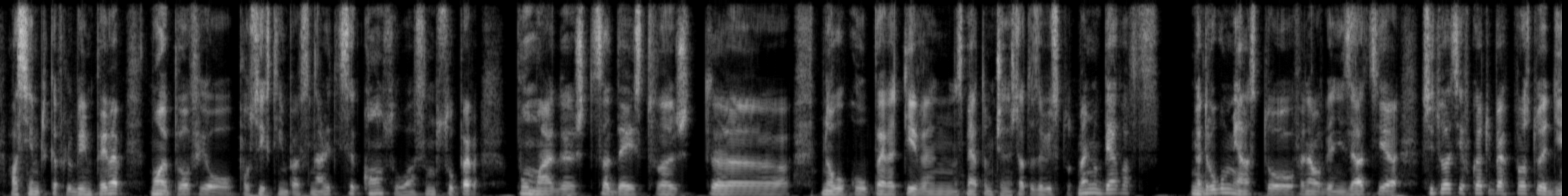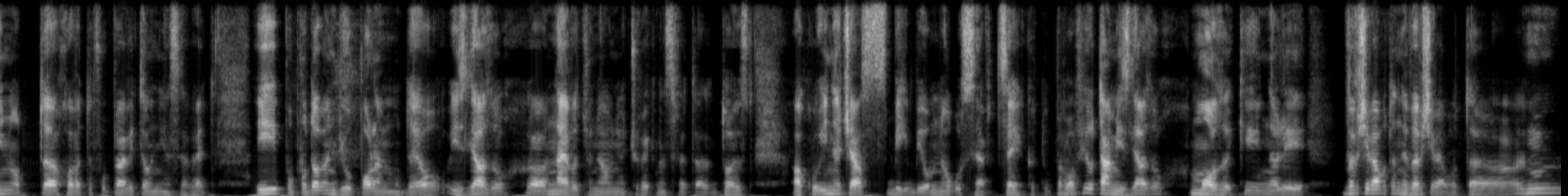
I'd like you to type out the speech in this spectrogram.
Аз имам такъв любим пример. Моят профил по 16 Personality са консул. Аз съм супер помагащ, съдействащ, много кооперативен. Смятам, че нещата зависят от мен, но бях в на друго място в една организация, ситуация, в която бях просто един от хората в управителния съвет и по подобен диополен модел излязох най-рационалният човек на света. Тоест, ако иначе аз бих бил много сърце като профил, там излязох мозък и нали, върши работа, не върши работа.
